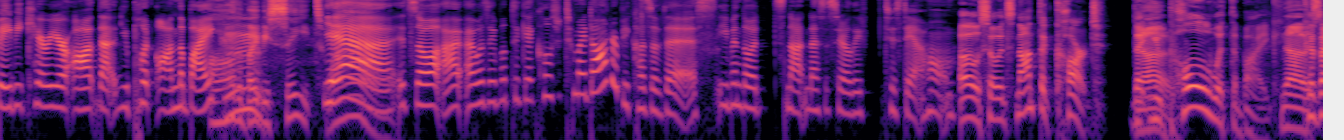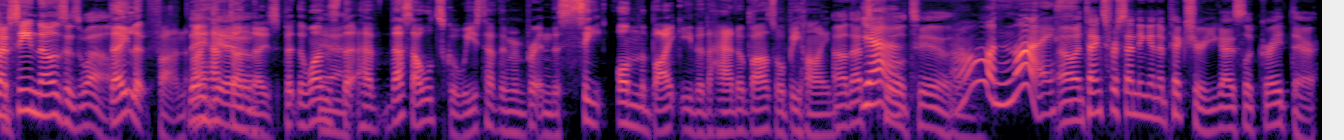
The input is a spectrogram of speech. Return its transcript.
baby carrier on, that you put on the bike. Oh, the baby seat. Yeah, Wow. it's so I, I was able to get closer to my daughter because of this, even though it's not necessarily to stay at home. Oh, so it's not the cart that you pull with the bike. No, because I've seen those as well. They look fun. They I have do. done those, but the ones Yeah. that have that's old school. We used to have them in Britain. The seat on the bike, either the handlebars or behind. oh, that's Yeah. cool too. Oh, nice. Oh, and thanks for sending in a picture. You guys look great there.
